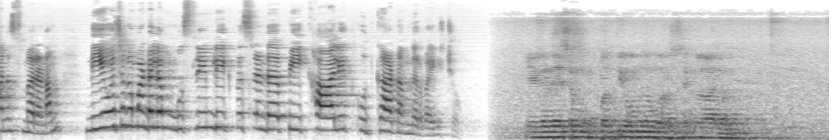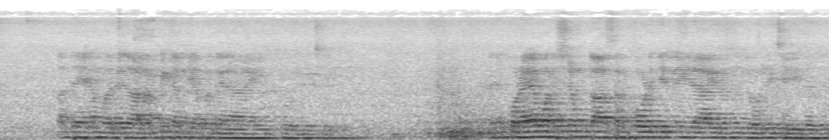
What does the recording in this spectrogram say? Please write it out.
അനുസ്മരണം നിയോജക മണ്ഡലം മുസ്ലിം ലീഗ് പ്രസിഡന്റ് പി ഖാലിദ് ഉദ്ഘാടനം നിർവഹിച്ചു. ഏകദേശം മുപ്പത്തിയൊന്ന് വർഷക്കാലം അദ്ദേഹം ഒരു അറബിക് അധ്യാപകനായി ജോലി ചെയ്തു. കുറേ വർഷം കാസർഗോഡ് ജില്ലയിലായിരുന്നു ജോലി ചെയ്തത്.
